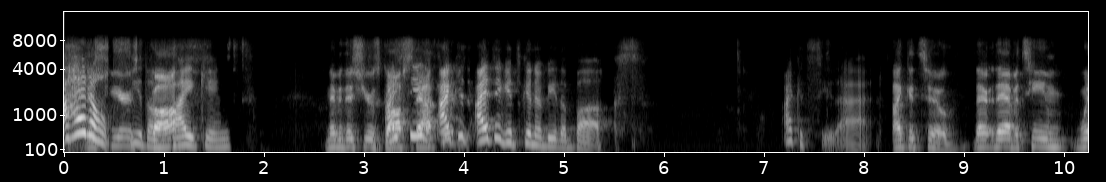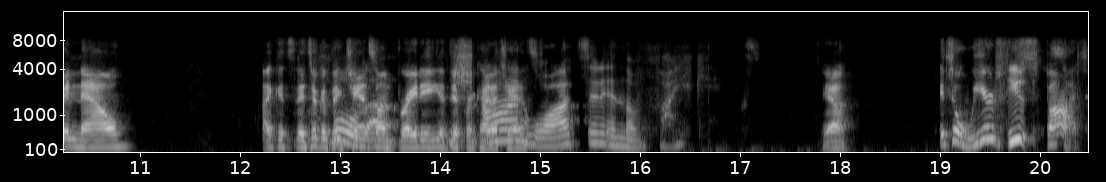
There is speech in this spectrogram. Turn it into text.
I don't see the Goff? Vikings. Maybe this year's I Goff see Stafford. I could I think it's gonna be the Bucks. I could see that. I could too. They they have a team win now. I could. They took a big Hold chance on. Brady, a different kind of chance. Watson and the Vikings. Yeah, it's a weird You- spot.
